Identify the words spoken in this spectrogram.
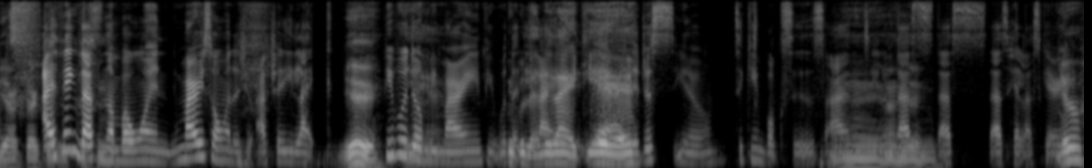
be attracted. I think that's person. number one. Marry someone that you actually like. Yeah. People don't be marrying people, People that, that they they like. like, yeah. they're just you know ticking boxes, and you know mm, that's then- that's that's hella scary. Ugh.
